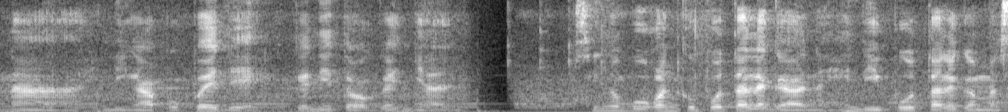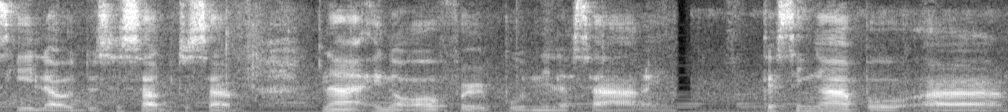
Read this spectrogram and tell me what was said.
na hindi nga po pwede, ganito, ganyan. Sinubukan ko po talaga na hindi po talaga masilaw do sa sub to sub na ino-offer po nila sa akin. Kasi nga po, um,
